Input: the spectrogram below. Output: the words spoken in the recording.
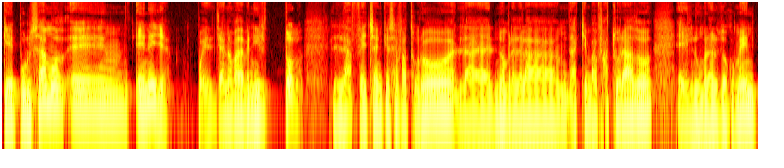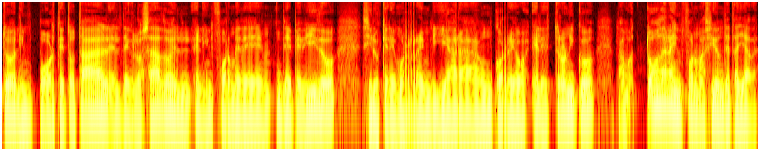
¿Que pulsamos en, ella? Pues ya nos va a venir todo. La fecha en que se facturó, el nombre de la, a quién va facturado, el número del documento, el importe total, el desglosado, el, informe de, pedido, si lo queremos reenviar a un correo electrónico, vamos, toda la información detallada.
